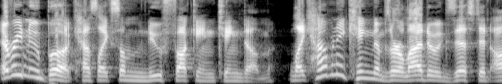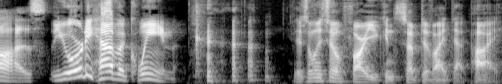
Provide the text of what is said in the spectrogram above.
Every new book has like some new fucking kingdom. Like, how many kingdoms are allowed to exist in Oz? You already have a queen. There's only so far you can subdivide that pie.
